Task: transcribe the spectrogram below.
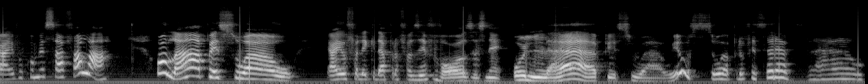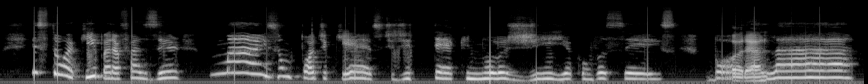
cá e vou começar a falar. Olá, pessoal! Aí eu falei que dá para fazer vozes, né? Olá, pessoal! Eu sou a professora Val. Estou aqui para fazer mais um podcast de tecnologia com vocês. Bora lá!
